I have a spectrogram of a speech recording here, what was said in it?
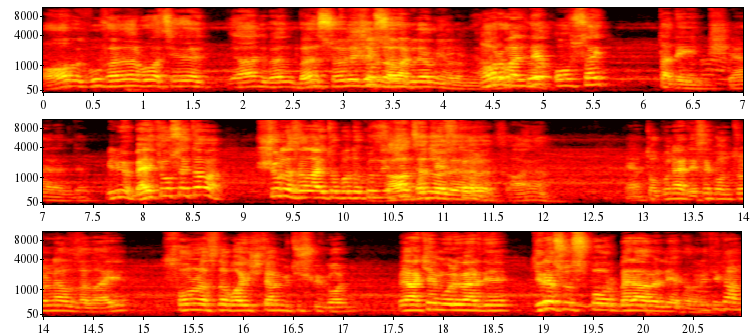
Abi bu Fenerbahçe'ye yani ben ben söyleyecek Şurada bak. bilemiyorum ya. normalde Yok, yok. offside da değilmiş ya herhalde. Bilmiyorum belki offside ama şurada Zalai topa dokunduğu için Zaten öyle istemedi. evet. Aynen. Yani topu neredeyse kontrolüne aldı Zalai. Sonrasında Bayiş'ten müthiş bir gol. Ve hakem golü verdi. Giresunspor beraberliği yakaladı. Kritikan.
